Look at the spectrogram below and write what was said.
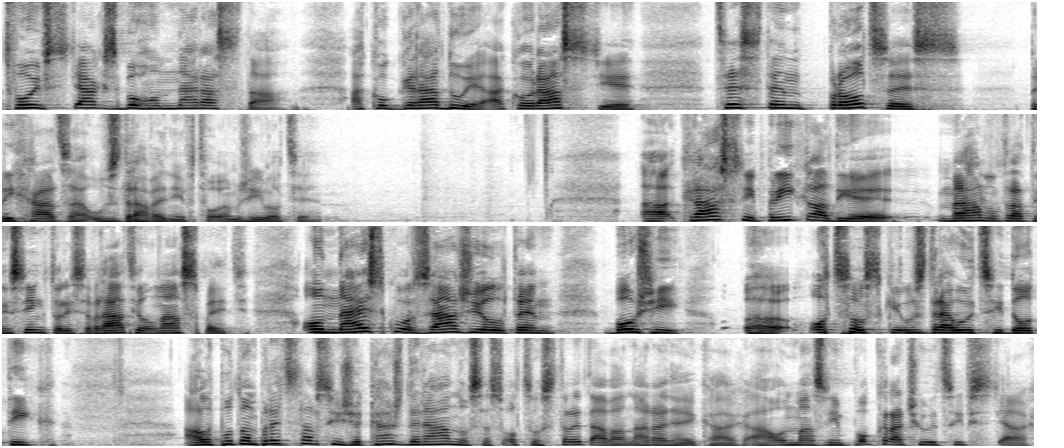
tvoj vzťah s Bohom narastá, ako graduje, ako rastie. Cez ten proces prichádza uzdravenie v tvojom živote. A krásny príklad je marnotratný syn, ktorý sa vrátil naspäť. On najskôr zažil ten Boží uh, otcovský uzdravujúci dotyk, ale potom predstav si, že každé ráno sa s otcom stretáva na raňajkách a on má s ním pokračujúci vzťah.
